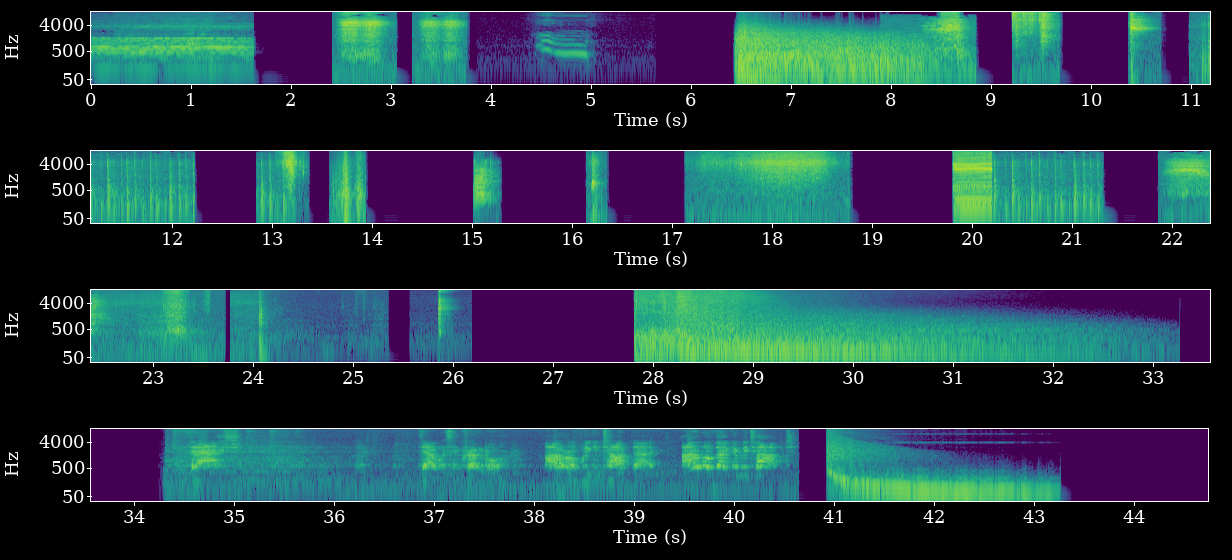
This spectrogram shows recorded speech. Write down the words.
Oh. we can top that. I don't know if that can be topped.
